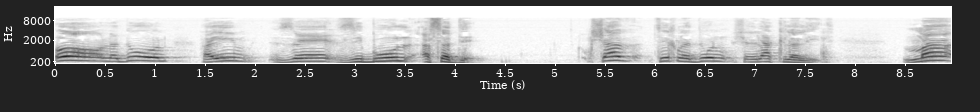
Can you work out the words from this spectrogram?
או לדון האם זה זיבול השדה. עכשיו צריך לדון שאלה כללית. מה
